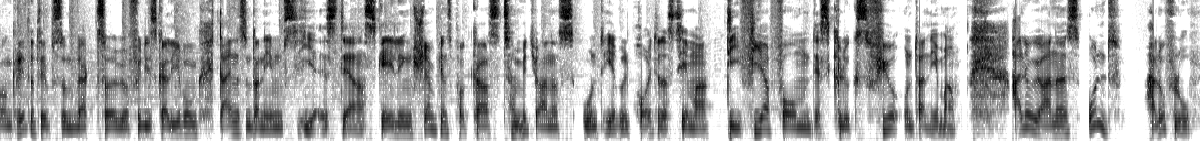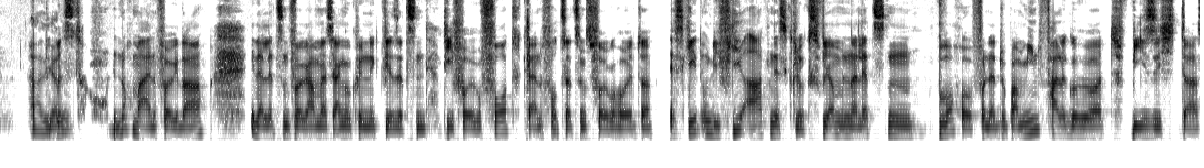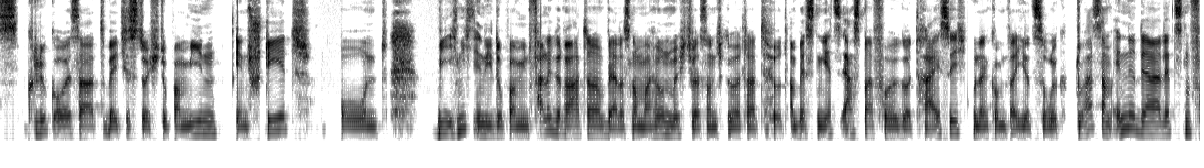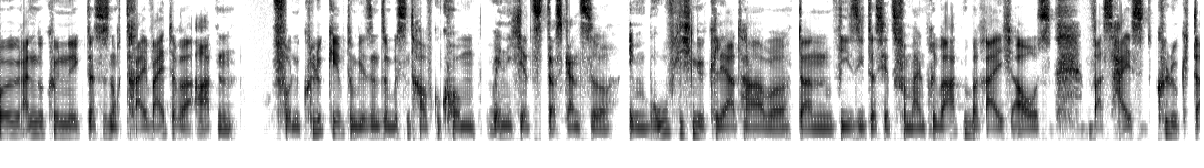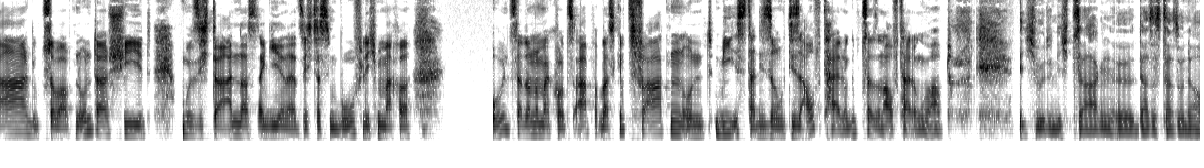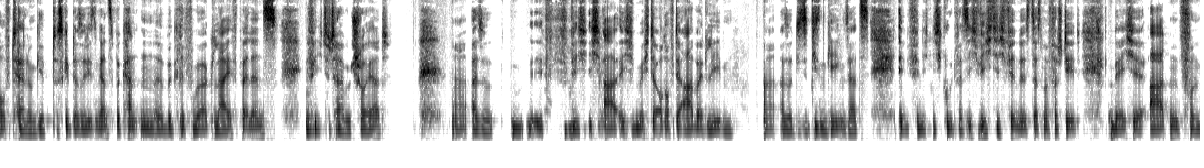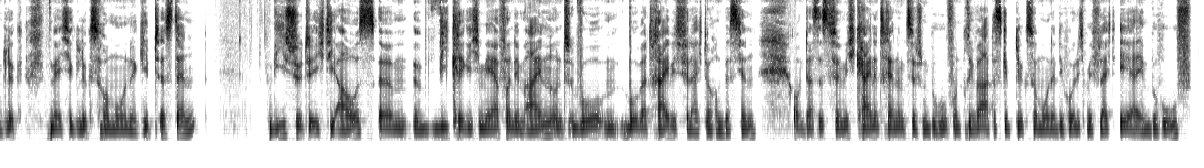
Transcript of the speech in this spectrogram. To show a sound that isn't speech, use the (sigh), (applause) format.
Konkrete Tipps und Werkzeuge für die Skalierung deines Unternehmens. Hier ist der Scaling Champions Podcast mit Johannes und Erik. Heute das Thema die vier Formen des Glücks für Unternehmer. Hallo Johannes und hallo Flo. Hallo. Du bist noch mal eine Folge da. In der letzten Folge haben wir es ja angekündigt, wir setzen die Folge fort. Kleine Fortsetzungsfolge heute. Es geht um die vier Arten des Glücks. Wir haben in der letzten Woche von der Dopaminfalle gehört, wie sich das Glück äußert, welches durch Dopamin entsteht und wie ich nicht in die Dopaminfalle gerate. Wer das nochmal hören möchte, wer es noch nicht gehört hat, hört am besten jetzt erstmal Folge 30 und dann kommt er hier zurück. Du hast am Ende der letzten Folge angekündigt, dass es noch drei weitere Arten von Glück gibt und wir sind so ein bisschen drauf gekommen, wenn ich jetzt das Ganze im beruflichen geklärt habe, dann wie sieht das jetzt für meinen privaten Bereich aus? Was heißt Glück da? Gibt es überhaupt einen Unterschied? Muss ich da anders agieren, als ich das im beruflichen mache? Uns da doch nochmal kurz ab. Was gibt's für Arten und wie ist da diese, diese Aufteilung? Gibt's da so eine Aufteilung überhaupt? Ich würde nicht sagen, äh, dass es da so eine Aufteilung gibt. Es gibt also diesen ganz bekannten äh, Begriff Work-Life-Balance. Finde ich total bescheuert. Ja, also ich, ich, ich möchte auch auf der Arbeit leben. Also diese, diesen Gegensatz, den finde ich nicht gut. Was ich wichtig finde, ist, dass man versteht, welche Arten von Glück, welche Glückshormone gibt es denn? Wie schütte ich die aus, ähm, wie kriege ich mehr von dem einen und wo, wo übertreibe ich vielleicht auch ein bisschen. Und das ist für mich keine Trennung zwischen Beruf und Privat. Es gibt Glückshormone, die hole ich mir vielleicht eher im Beruf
